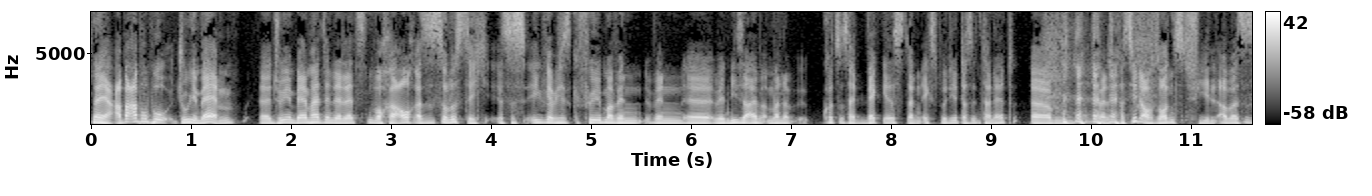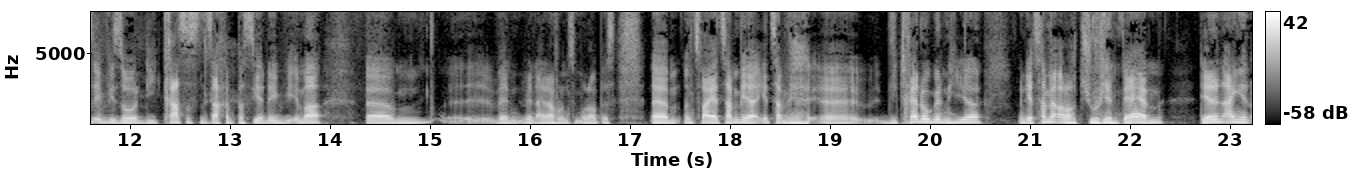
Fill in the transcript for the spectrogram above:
Naja, aber apropos Julian Bam, äh, Julian Bam hat in der letzten Woche auch, also es ist so lustig, es ist irgendwie habe ich das Gefühl, immer wenn wenn äh, wenn dieser mal eine kurze Zeit weg ist, dann explodiert das Internet. Ähm, ich meine, es passiert auch sonst viel, aber es ist irgendwie so die krassesten Sachen passieren irgendwie immer, ähm, äh, wenn wenn einer von uns im Urlaub ist. Ähm, und zwar jetzt haben wir jetzt haben wir äh, die Trennungen hier und jetzt haben wir auch noch Julian Bam der einen eigenen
